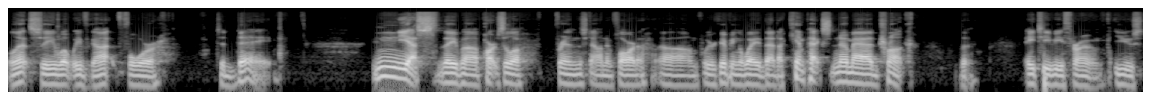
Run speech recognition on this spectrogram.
Let's see what we've got for today. Mm, yes, they've uh, Partzilla friends down in Florida. Um, we were giving away that uh, Kimpex Nomad trunk, ATV throne. Use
